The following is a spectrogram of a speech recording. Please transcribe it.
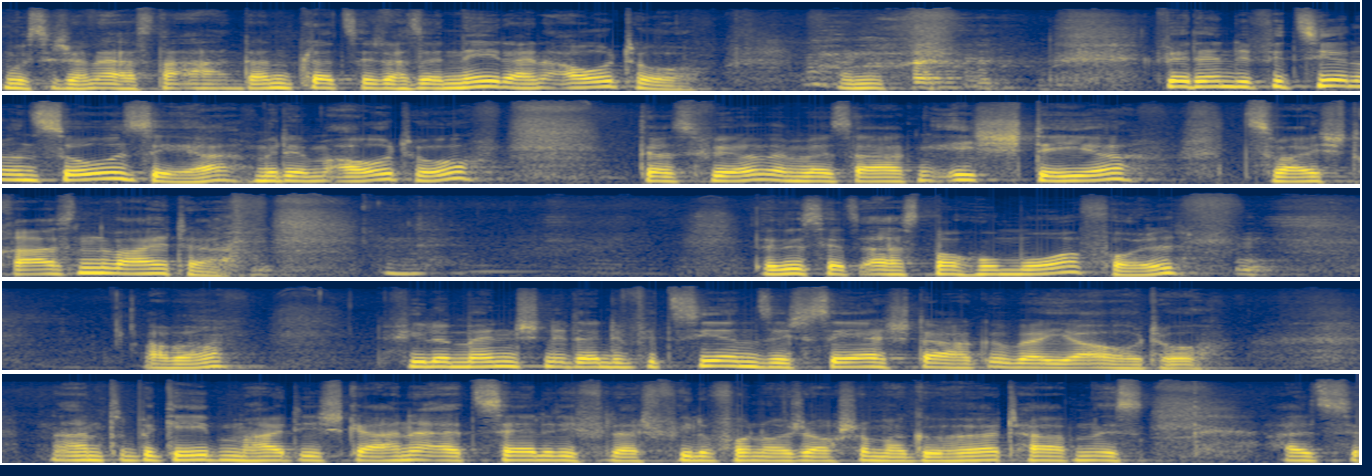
musste ich dann erst dann plötzlich, also nee, dein Auto. Und wir identifizieren uns so sehr mit dem Auto, dass wir, wenn wir sagen, ich stehe zwei Straßen weiter. Das ist jetzt erstmal humorvoll, aber viele Menschen identifizieren sich sehr stark über ihr Auto. Eine andere Begebenheit, die ich gerne erzähle, die vielleicht viele von euch auch schon mal gehört haben, ist, als,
